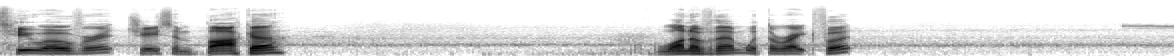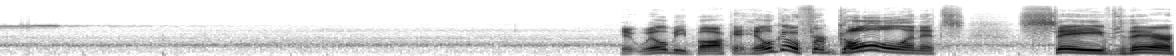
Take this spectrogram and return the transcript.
Two over it. Jason Baca. One of them with the right foot. It will be Baca. He'll go for goal, and it's saved there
